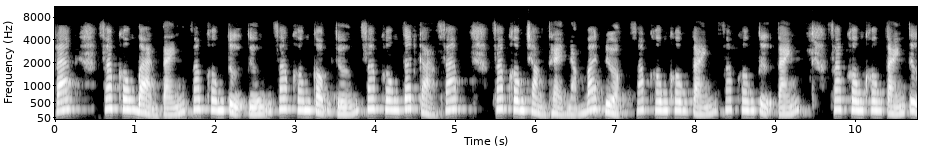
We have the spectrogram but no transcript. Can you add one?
khác, pháp không bản tánh, pháp không tự tướng, pháp không cộng tướng, pháp không tất cả pháp, pháp không không chẳng thể nắm bắt được, pháp không không tánh, pháp không tự tánh, pháp không không tánh tự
